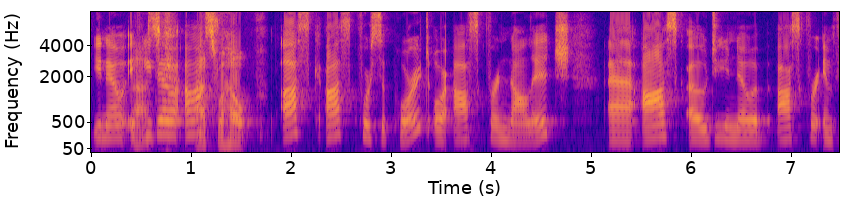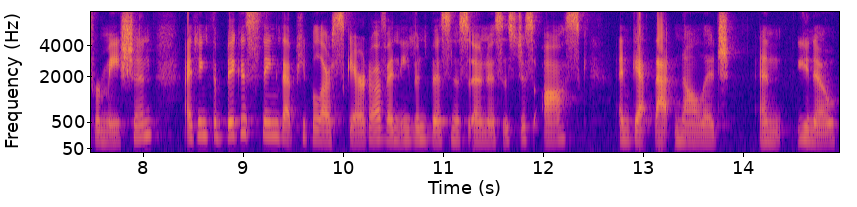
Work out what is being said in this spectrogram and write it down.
You know if ask, you don't ask, ask for help. Ask ask for support or ask for knowledge. Uh, ask oh do you know ask for information. I think the biggest thing that people are scared of and even business owners is just ask and get that knowledge and you know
